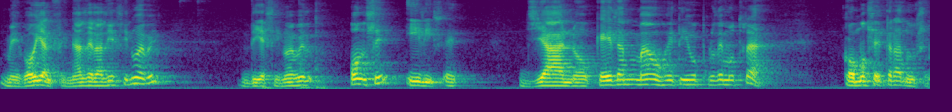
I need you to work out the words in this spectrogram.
me voy al final de la 19, 19.11 y dice, ya no quedan más objetivos por demostrar. ¿Cómo se traduce?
